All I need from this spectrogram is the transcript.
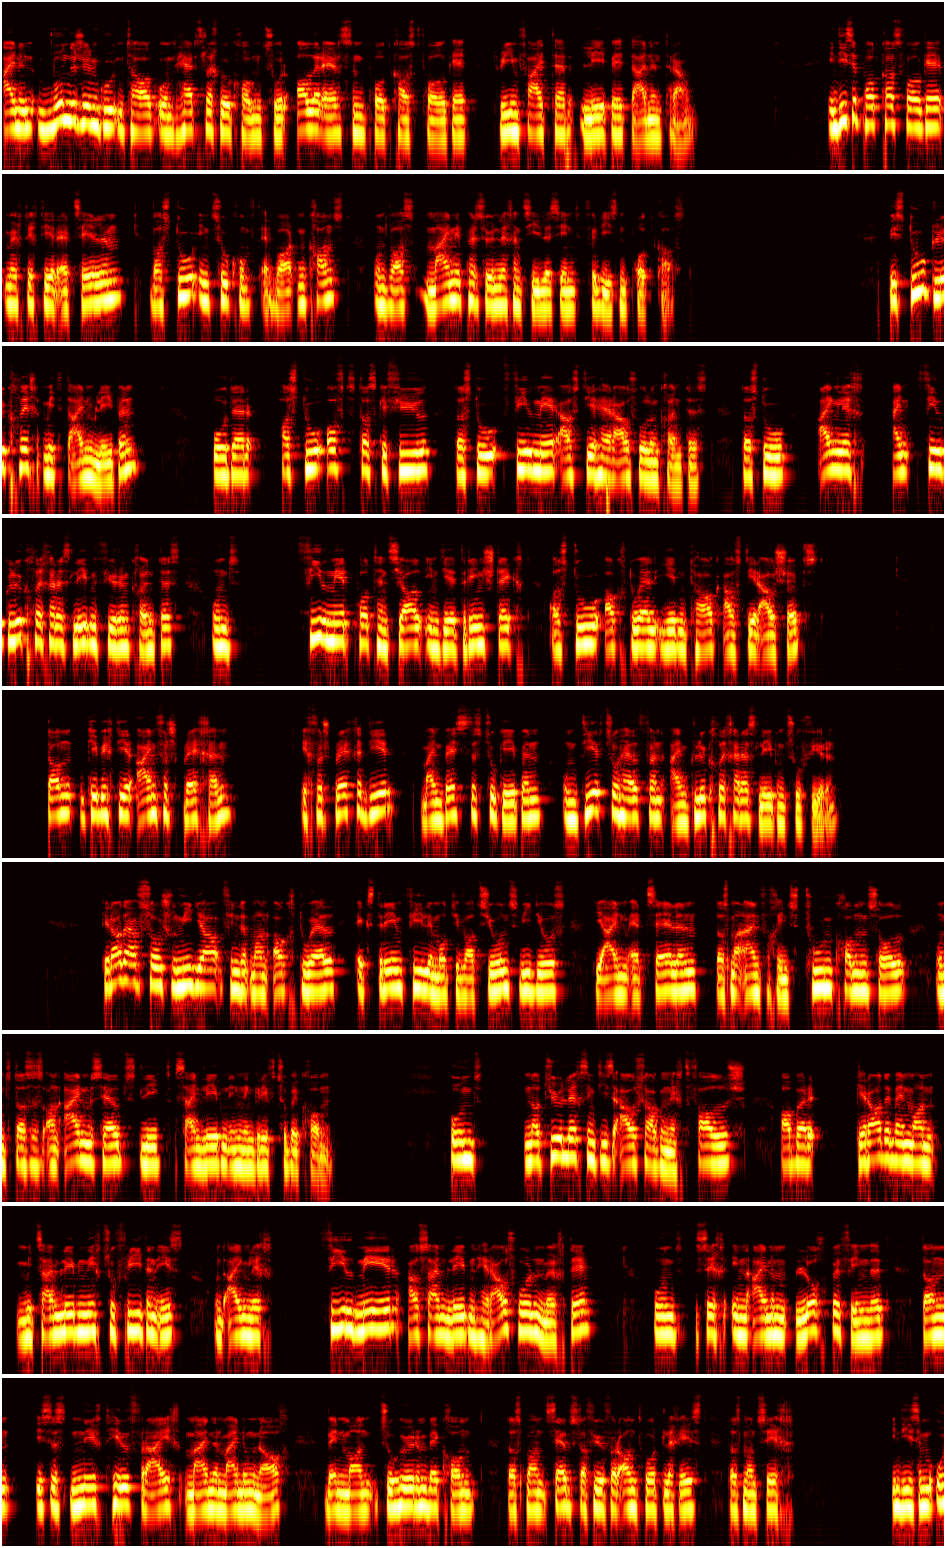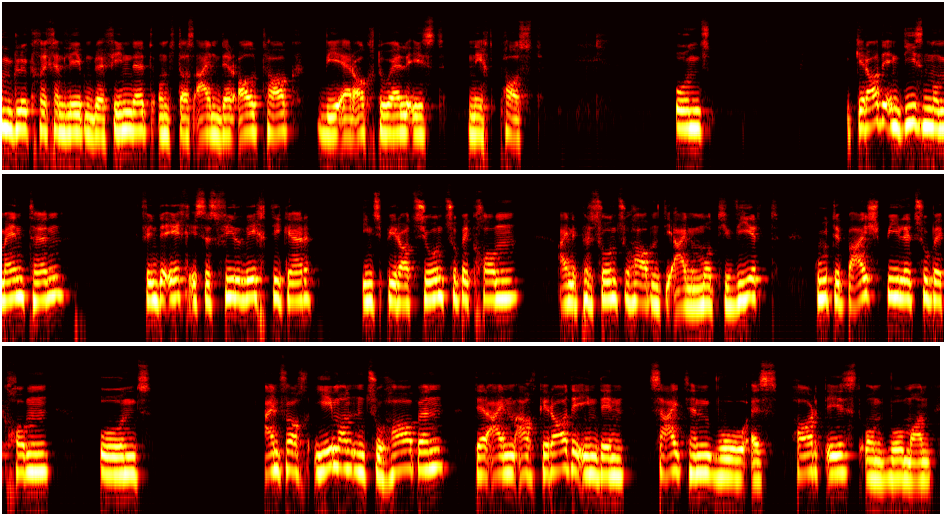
Einen wunderschönen guten Tag und herzlich willkommen zur allerersten Podcast-Folge Dreamfighter Lebe deinen Traum. In dieser Podcast-Folge möchte ich dir erzählen, was du in Zukunft erwarten kannst und was meine persönlichen Ziele sind für diesen Podcast. Bist du glücklich mit deinem Leben oder hast du oft das Gefühl, dass du viel mehr aus dir herausholen könntest, dass du eigentlich ein viel glücklicheres Leben führen könntest und viel mehr Potenzial in dir drin steckt, als du aktuell jeden Tag aus dir ausschöpfst, dann gebe ich dir ein Versprechen. Ich verspreche dir, mein Bestes zu geben, um dir zu helfen, ein glücklicheres Leben zu führen. Gerade auf Social Media findet man aktuell extrem viele Motivationsvideos, die einem erzählen, dass man einfach ins Tun kommen soll und dass es an einem selbst liegt, sein Leben in den Griff zu bekommen. Und natürlich sind diese Aussagen nicht falsch, aber gerade wenn man mit seinem Leben nicht zufrieden ist und eigentlich viel mehr aus seinem Leben herausholen möchte und sich in einem Loch befindet, dann ist es nicht hilfreich, meiner Meinung nach, wenn man zu hören bekommt, dass man selbst dafür verantwortlich ist, dass man sich in diesem unglücklichen Leben befindet und dass einem der Alltag, wie er aktuell ist, nicht passt. Und gerade in diesen Momenten, finde ich, ist es viel wichtiger, Inspiration zu bekommen, eine Person zu haben, die einen motiviert, gute Beispiele zu bekommen und einfach jemanden zu haben, der einem auch gerade in den Zeiten, wo es hart ist und wo man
